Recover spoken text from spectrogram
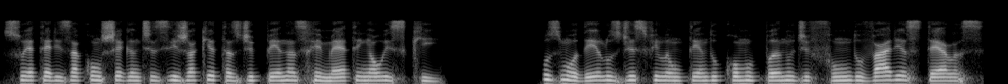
suéteres aconchegantes e jaquetas de penas remetem ao esqui. Os modelos desfilam tendo como pano de fundo várias telas,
